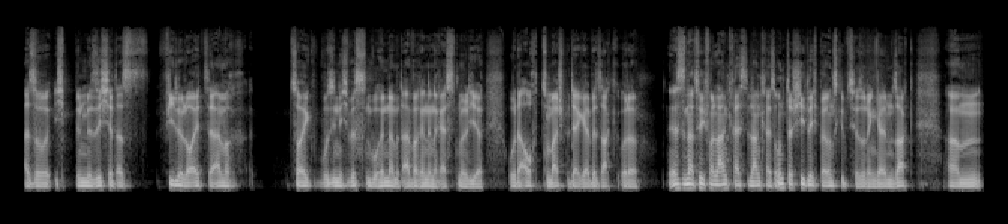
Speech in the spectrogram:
Also ich bin mir sicher, dass viele Leute einfach Zeug, wo sie nicht wissen, wohin damit, einfach in den Restmüll hier. Oder auch zum Beispiel der gelbe Sack oder es ist natürlich von Landkreis zu Landkreis unterschiedlich. Bei uns gibt's hier so den gelben Sack. Ähm,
